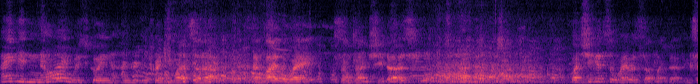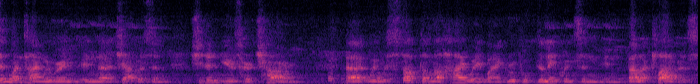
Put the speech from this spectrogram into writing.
I didn't know I was going 120 miles an hour. And by the way, sometimes she does. But she gets away with stuff like that. Except one time we were in, in uh, Chiapas and she didn't use her charm. Uh, we were stopped on the highway by a group of delinquents in, in balaclavas,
